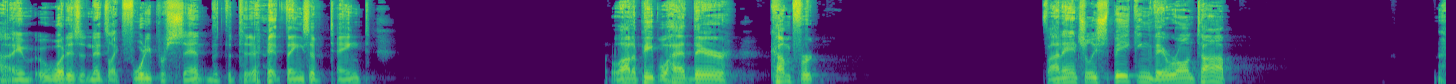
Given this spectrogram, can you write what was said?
I mean, what is it? It's like 40% that the t- things have tanked. A lot of people had their comfort Financially speaking, they were on top.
